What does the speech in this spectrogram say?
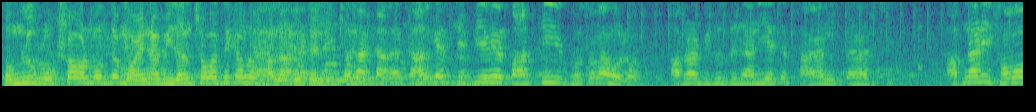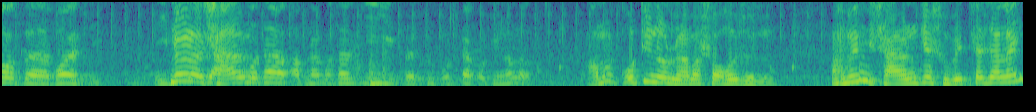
তমলুক লোকসভার মধ্যে ময়না বিধানসভা থেকে আমরা ভালো ভোটে কা- কালকে সিপিএম এর প্রার্থী ঘোষণা হলো। আপনার বিরুদ্ধে জানিয়েছে সায়ন ব্যানার্জি। আপনারই সম বয়সী। না, না, সায়ন- কোথাও আপনার কোথাও কি একটু ভোটটা কঠিন হলো? আমার কঠিন হলো না আমার সহজ হলো। আমি সায়নকে শুভেচ্ছা জানাই।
